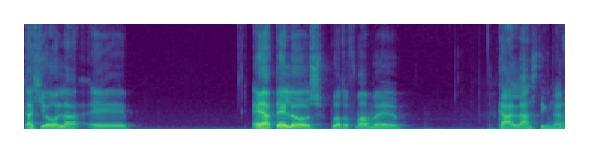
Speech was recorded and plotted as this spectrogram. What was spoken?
Τα είχε όλα. Ε, ένα τέλος που θα το θυμάμαι καλά. Σε στιγματίζει.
